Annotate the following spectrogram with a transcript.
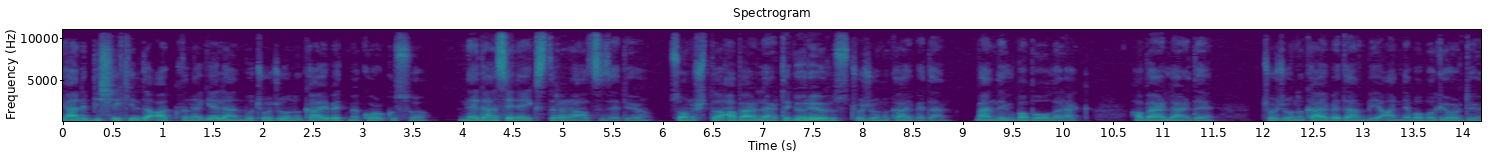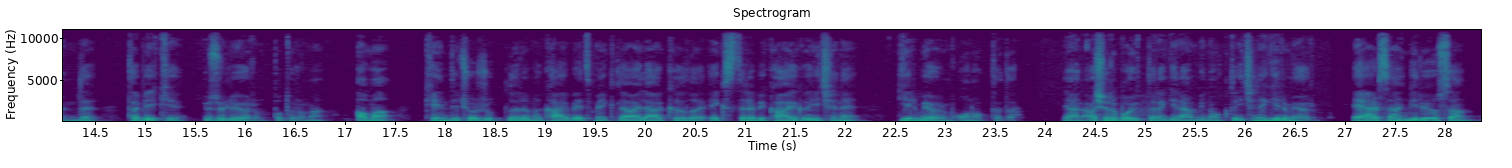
Yani bir şekilde aklına gelen bu çocuğunu kaybetme korkusu neden seni ekstra rahatsız ediyor? Sonuçta haberlerde görüyoruz çocuğunu kaybeden. Ben de bir baba olarak haberlerde çocuğunu kaybeden bir anne baba gördüğünde tabii ki üzülüyorum bu duruma. Ama kendi çocuklarımı kaybetmekle alakalı ekstra bir kaygı içine girmiyorum o noktada. Yani aşırı boyutlara giren bir nokta içine girmiyorum. Eğer sen giriyorsan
